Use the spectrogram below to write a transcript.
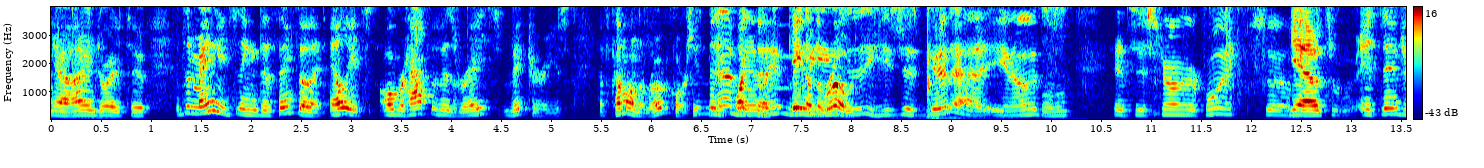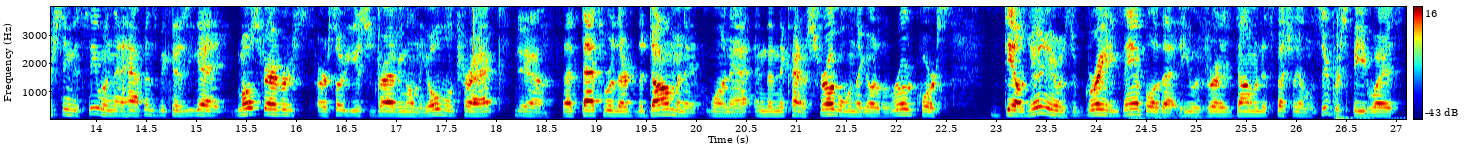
Yeah, I enjoy it too. It's amazing to think though that Elliott's over half of his race victories have come on the road course. He's been yeah, quite man. the may- king of the road. He's, he's just good at it. You know, it's mm-hmm. It's a stronger point. So Yeah, it's it's interesting to see when that happens because you got most drivers are so used to driving on the oval tracks yeah, that that's where they're the dominant one at, and then they kind of struggle when they go to the road course. Dale Jr. was a great example of that. He was really dominant, especially on the super speedways.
